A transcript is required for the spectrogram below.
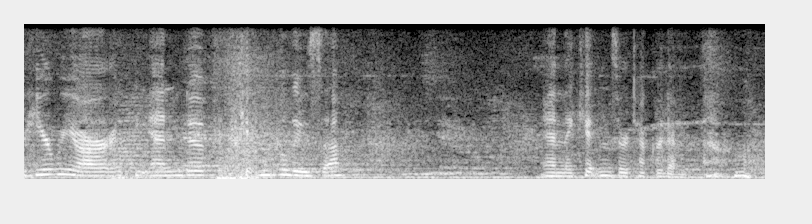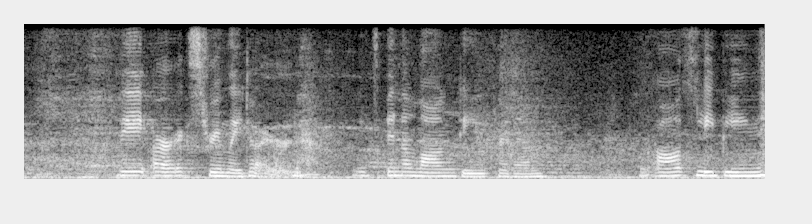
here we are at the end of Kitten Palooza, and the kittens are tuckered out. they are extremely tired. It's been a long day for them. We're all sleeping.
